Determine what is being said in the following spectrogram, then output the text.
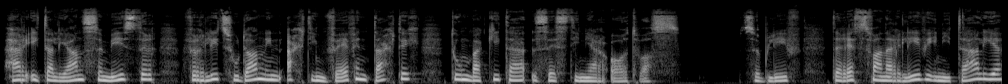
Haar Italiaanse meester verliet Sudan in 1885 toen Bakita 16 jaar oud was. Ze bleef de rest van haar leven in Italië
